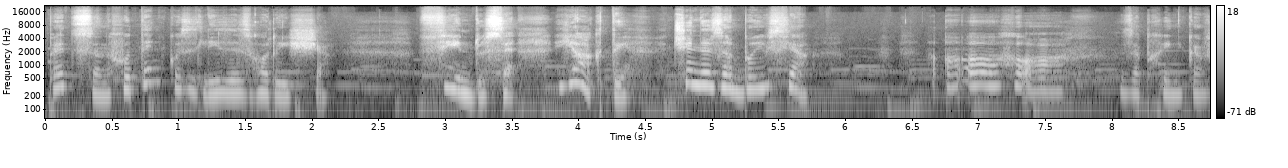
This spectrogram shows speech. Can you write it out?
Петсон хутенько злізе з горища. Фіндусе, як ти? Чи не забився? Ага, запхинькав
